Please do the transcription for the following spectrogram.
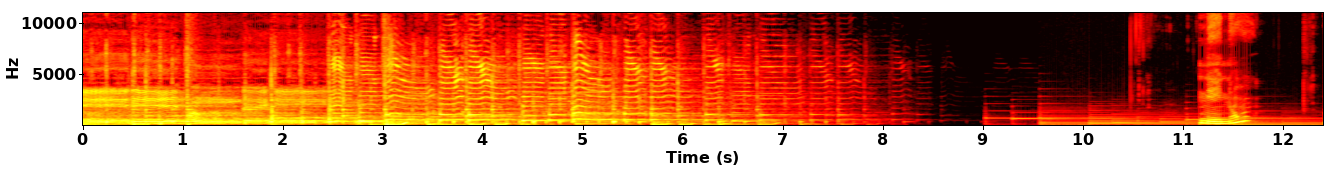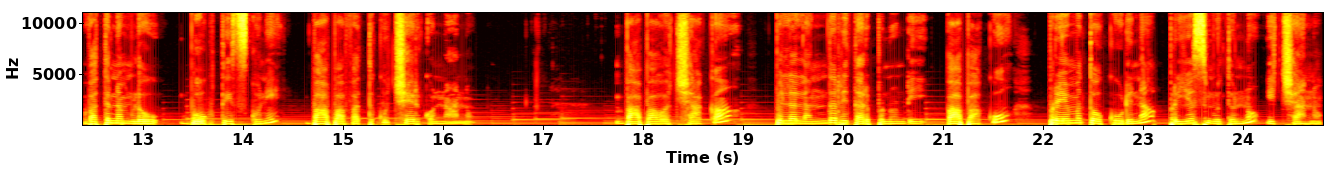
तेरे हम रहे నేను వతనంలో బోక్ తీసుకుని బాబా వద్దకు చేరుకున్నాను బాబా వచ్చాక పిల్లలందరి తరపు నుండి బాబాకు ప్రేమతో కూడిన ప్రియ స్మృతులను ఇచ్చాను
